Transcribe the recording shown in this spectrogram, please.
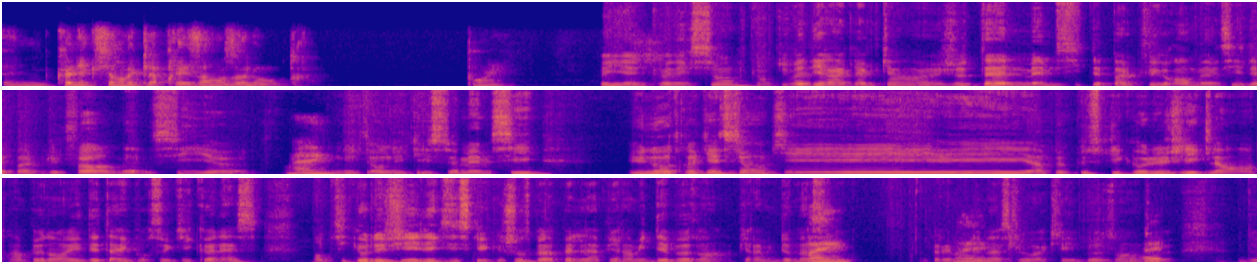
une connexion avec la présence de l'autre. Point. Oui, il y a une connexion. Quand tu vas dire à quelqu'un euh, je t'aime, même si t'es pas le plus grand, même si t'es pas le plus fort, même si euh, Ouais. on, on utilise ce même si. Une autre question qui est un peu plus psychologique, là on rentre un peu dans les détails pour ceux qui connaissent. En psychologie, il existe quelque chose qu'on appelle la pyramide des besoins, la pyramide de Maslow. Ouais. La pyramide de. Maslow avec les besoins Ouais. de,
